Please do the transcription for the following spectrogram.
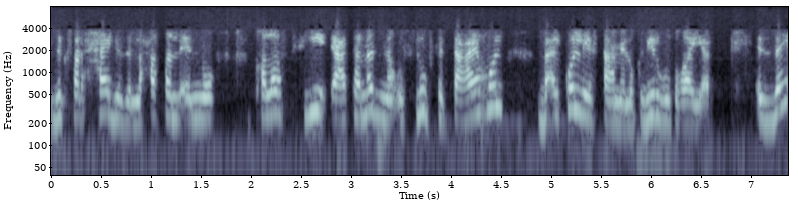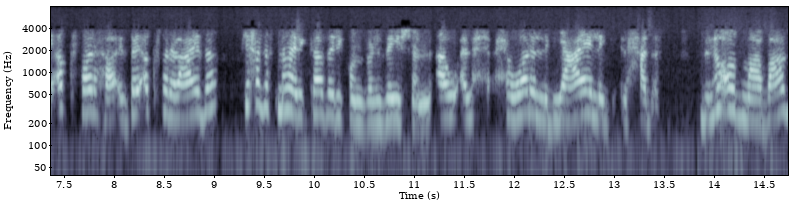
نكسر الحاجز اللي حصل لأنه خلاص في اعتمدنا أسلوب في التعامل بقى الكل يستعمله كبير وصغير. إزاي أكسرها؟ إزاي أكسر العادة؟ في حاجة اسمها recovery conversation أو الحوار اللي بيعالج الحدث. بنقعد مع بعض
